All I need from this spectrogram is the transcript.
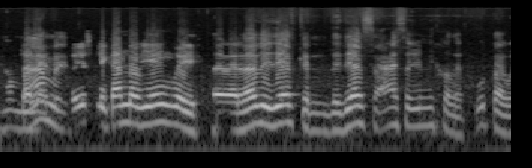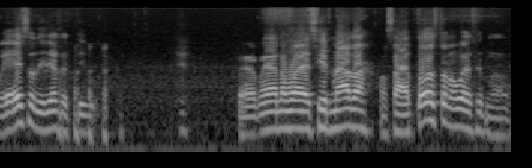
No mames, estoy explicando bien, güey. de verdad dirías que dirías, ah, soy un hijo de puta, güey. Eso dirías de ti, güey. Pero mira, no voy a decir nada. O sea, todo esto no voy a decir nada.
